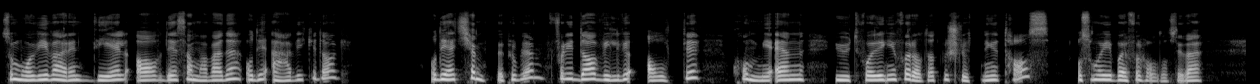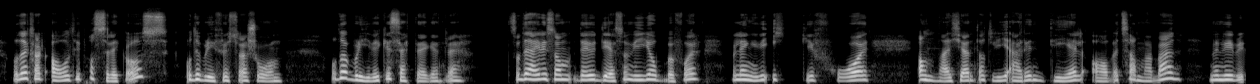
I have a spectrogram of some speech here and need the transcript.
så må vi være en del av det samarbeidet, og det er vi ikke i dag. Og det er et kjempeproblem, fordi da vil vi alltid komme i en utfordring i forhold til at beslutninger tas, og så må vi bare forholde oss til det. Og det er klart, av og til passer det ikke oss, og det blir frustrasjon. Og da blir vi ikke sett, egentlig. Så det er, liksom, det er jo det som vi jobber for, hvor lenge vi ikke får anerkjent at vi er en del av et samarbeid, men vi,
